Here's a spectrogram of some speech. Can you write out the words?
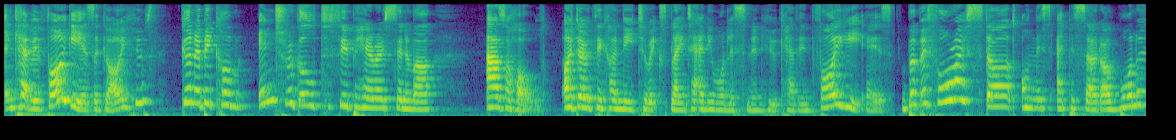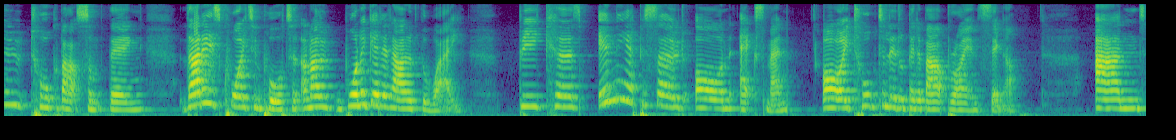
And Kevin Feige is a guy who's going to become integral to superhero cinema as a whole. I don't think I need to explain to anyone listening who Kevin Feige is. But before I start on this episode, I want to talk about something that is quite important and I want to get it out of the way. Because in the episode on X Men, I talked a little bit about Bryan Singer and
